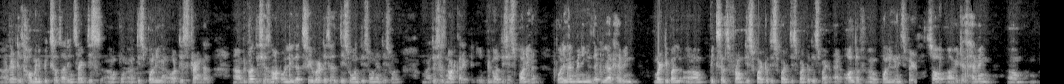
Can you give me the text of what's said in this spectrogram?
uh, that is how many pixels are inside this uh, this polygon or this triangle. Uh, because this is not only the three vertices this one this one and this one. Uh, this is not correct. Because this is polygon. Polygon meaning is that we are having multiple uh, pixels from this point to this point this point to this point and all the uh, polygon is filled. So uh, it is having um,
